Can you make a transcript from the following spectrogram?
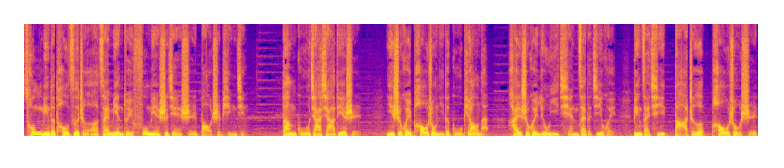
聪明的投资者在面对负面事件时保持平静。当股价下跌时，你是会抛售你的股票呢，还是会留意潜在的机会？并在其打折抛售时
